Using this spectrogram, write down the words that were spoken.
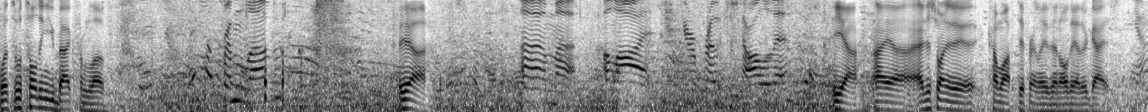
What's what's holding you back from love? From love, Yeah. um, a lot. Approach to all of this. Yeah. I uh, I just wanted to come off differently than all the other guys Yeah.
